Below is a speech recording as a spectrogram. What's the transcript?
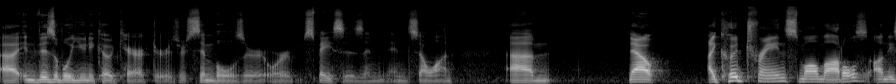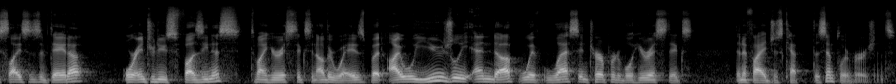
uh, invisible Unicode characters or symbols or, or spaces and, and so on. Um, now, I could train small models on these slices of data or introduce fuzziness to my heuristics in other ways, but I will usually end up with less interpretable heuristics than if I just kept the simpler versions.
